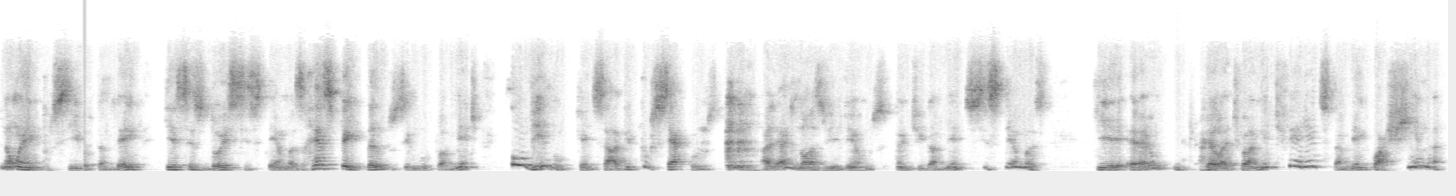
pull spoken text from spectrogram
Não é impossível também que esses dois sistemas, respeitando-se mutuamente, convivam, quem sabe, por séculos. Aliás, nós vivemos antigamente sistemas que eram relativamente diferentes também com a China.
